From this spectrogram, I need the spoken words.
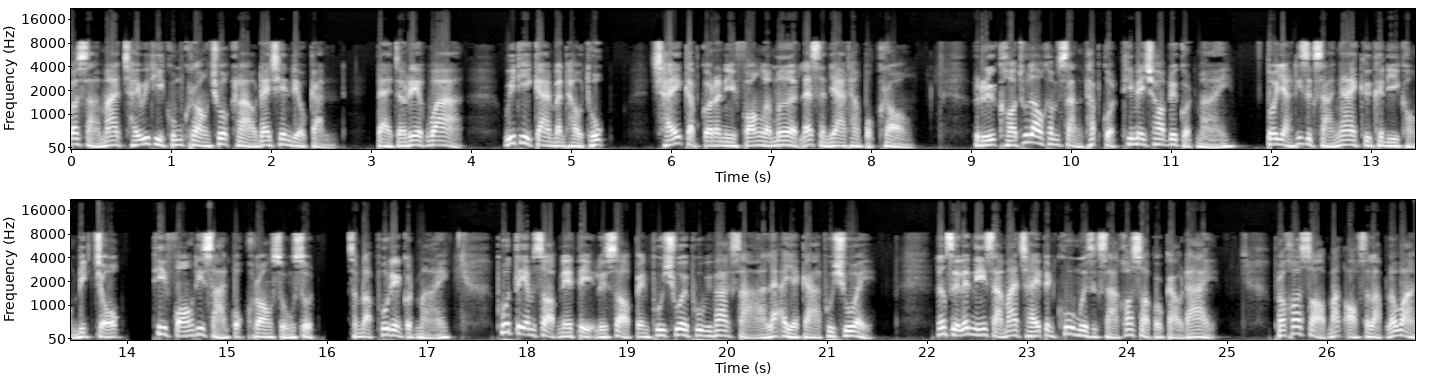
ก็สามารถใช้วิธีคุ้มครองชั่วคราวได้เช่นเดียวกัน แต่จะเรียกว่า วิธีการบรรเทาทุกข์ ใช้กับกรณีฟ้องละเมิดและสัญญาทางปกครอง หรือขอทุเลาคำสั่งทับกฎที่ไม่ชอบด้วยกฎหมาย ตัวอย่างที่ศึกษาง่ายคือคดีของบิ๊กโจ๊กที่ฟ้องที่ศาลปกครองสูงสุด สำหรับผู้เรียนกฎหมาย ผู้เตรียมสอบเนติหรือสอบเป็นผู้ช่วยผู้พิพากษาและอายการผู้ช่วย หนังสือเล่มนี้สามารถใช้เป็นคู่มือศึกษาข้อสอบเก่าๆได้ เพราะข้อสอบมักออกสลับระหว่าง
